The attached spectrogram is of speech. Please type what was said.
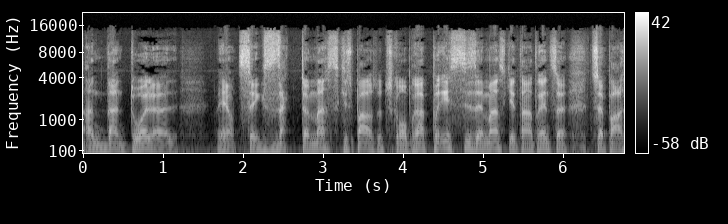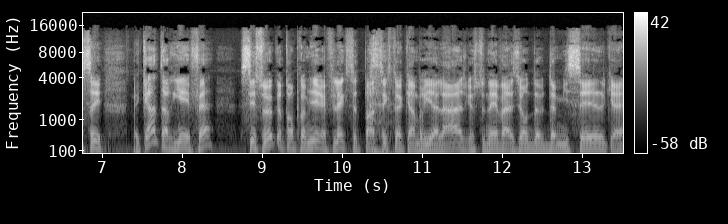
en dedans de toi, là, tu sais exactement ce qui se passe. là. Tu comprends précisément ce qui est en train de se, de se passer. Mais quand t'as rien fait, c'est sûr que ton premier réflexe, c'est de penser que c'est un cambriolage, que c'est une invasion de domicile, que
